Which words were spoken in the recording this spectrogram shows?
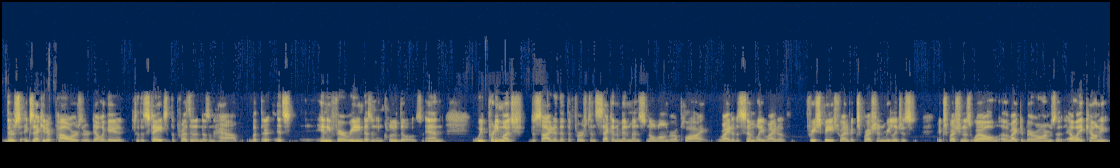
there's executive powers that are delegated to the states that the president doesn't have, but there, it's any fair reading doesn't include those. And we've pretty much decided that the First and Second Amendments no longer apply. Right of assembly, right of free speech, right of expression, religious expression as well, uh, the right to bear arms. The L.A. County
